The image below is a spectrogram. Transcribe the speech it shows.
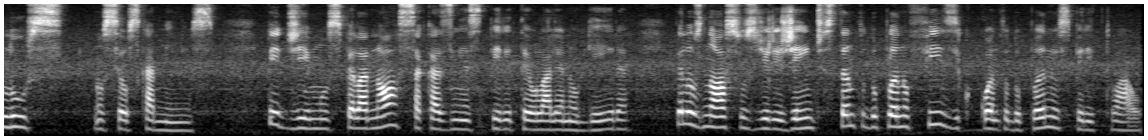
luz nos seus caminhos. Pedimos pela nossa casinha espírita Eulália Nogueira, pelos nossos dirigentes, tanto do plano físico quanto do plano espiritual,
